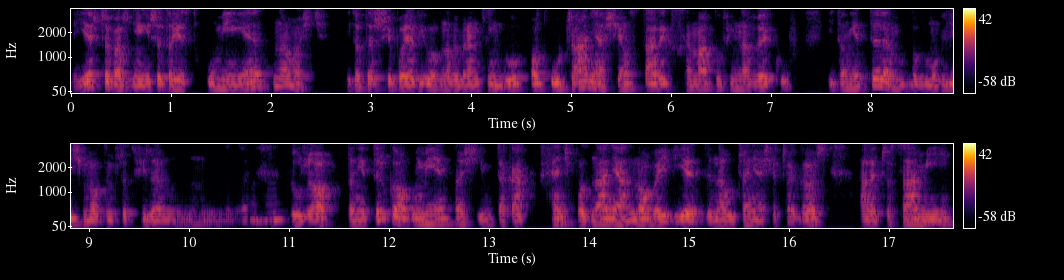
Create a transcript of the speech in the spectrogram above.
jeszcze ważniejsze, to jest umiejętność, i to też się pojawiło w nowym rankingu, oduczania się starych schematów i nawyków. I to nie tyle, bo mówiliśmy o tym przed chwilą mhm. dużo, to nie tylko umiejętność i taka chęć poznania nowej wiedzy, nauczenia się czegoś, ale czasami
